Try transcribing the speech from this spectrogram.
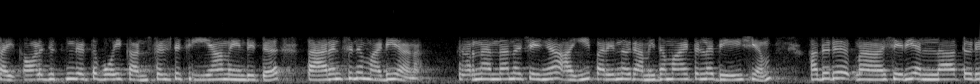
സൈക്കോളജിസ്റ്റിന്റെ അടുത്ത് പോയി കൺസൾട്ട് ചെയ്യാൻ വേണ്ടിയിട്ട് പാരന്റ്സിന് മടിയാണ്. കാരണം എന്താന്ന് വെച്ച് കഴിഞ്ഞാൽ ഈ പറയുന്ന ഒരു അമിതമായിട്ടുള്ള ദേഷ്യം അതൊരു ശരിയല്ലാത്തൊരു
